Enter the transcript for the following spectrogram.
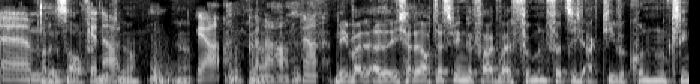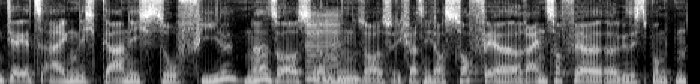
Ähm, das ist aufwendig, genau. ne? Ja, ja genau. Ja. Nee, weil also ich hatte auch deswegen gefragt, weil 45 aktive Kunden klingt ja jetzt eigentlich gar nicht so viel, ne? So aus, mhm. ähm, so aus ich weiß nicht, aus Software, reinen Software-Gesichtspunkten.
